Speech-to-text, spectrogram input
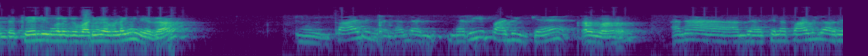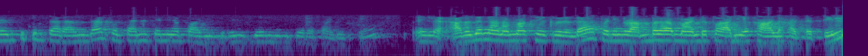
இந்த கேள்வி உங்களுக்கு வடிவா விளங்கினதா? பாடுங்க நல்லா நிறைய பாடியிருக்கேன். ஆமா. ஆனா அந்த சில பாடல் அவர் எடுத்து கொடுத்தாரு அதுதான் கொஞ்சம் தனித்தனியா பாடியிருக்கேன் ரெண்டு பேர் மூணு பேரை பாடியிருக்கேன். இல்ல அதுதான் நான் அம்மா கேக்குறேன்டா இப்ப நீங்கள் ஐம்பதாம் ஆண்டு பாடிய காலகட்டத்தில்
